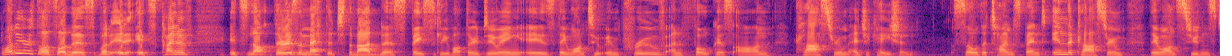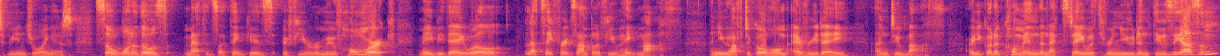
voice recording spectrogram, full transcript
What are your thoughts on this? But it, it's kind of, it's not, there is a method to the madness. Basically, what they're doing is they want to improve and focus on classroom education. So the time spent in the classroom, they want students to be enjoying it. So one of those methods, I think, is if you remove homework, maybe they will, let's say, for example, if you hate math and you have to go home every day and do math, are you going to come in the next day with renewed enthusiasm?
